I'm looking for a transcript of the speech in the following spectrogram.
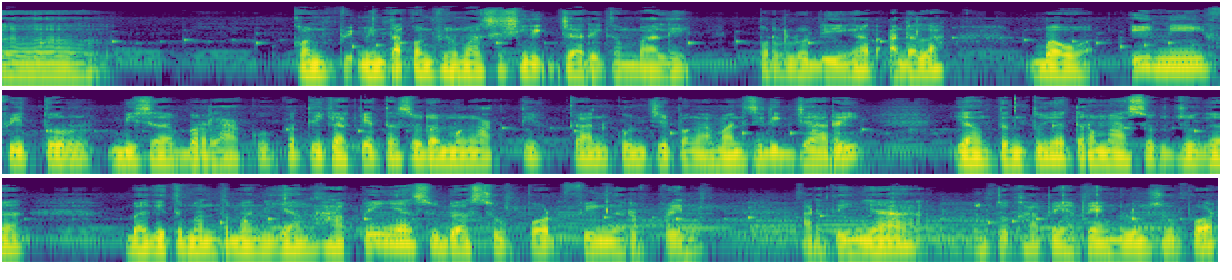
eh konfi- minta konfirmasi sidik jari kembali. Perlu diingat adalah bahwa ini fitur bisa berlaku ketika kita sudah mengaktifkan kunci pengaman sidik jari yang tentunya termasuk juga bagi teman-teman yang HP-nya sudah support fingerprint. Artinya untuk HP-HP yang belum support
